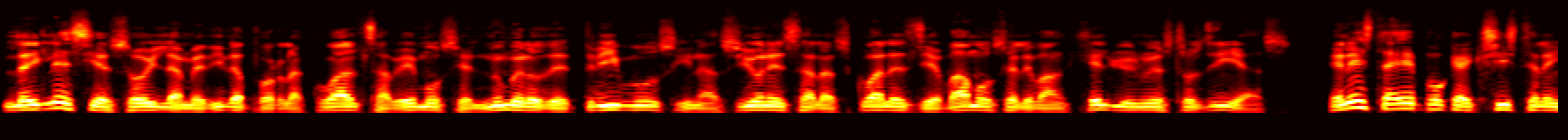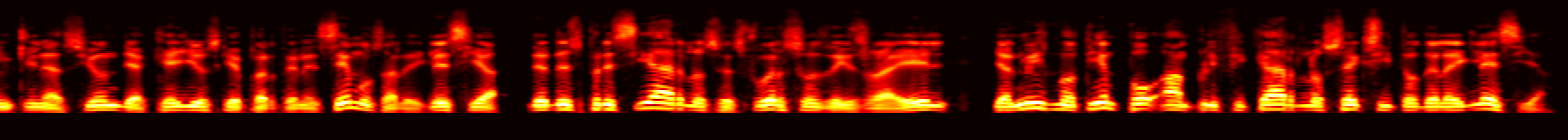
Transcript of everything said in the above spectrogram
La iglesia es hoy la medida por la cual sabemos el número de tribus y naciones a las cuales llevamos el Evangelio en nuestros días. En esta época existe la inclinación de aquellos que pertenecemos a la iglesia de despreciar los esfuerzos de Israel y al mismo tiempo amplificar los éxitos de la iglesia.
